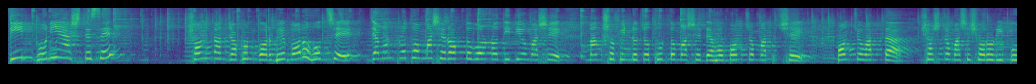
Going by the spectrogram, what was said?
দিন ঘনিয়ে আসতেছে সন্তান যখন গর্ভে বড় হচ্ছে, যেমন প্রথম মাসে রক্তবর্ণ, দ্বিতীয় মাসে মাংসপিণ্ড, চতুর্থ মাসে দেহ, পঞ্চম মাসে পঞ্চমাত্মা, ষষ্ঠ মাসে সররিপু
